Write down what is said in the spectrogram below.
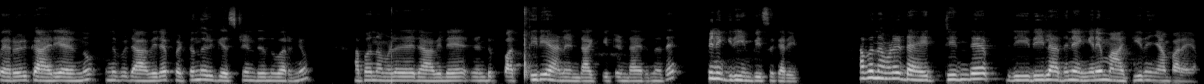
വേറൊരു കാര്യമായിരുന്നു. ഇന്ന് രാവിലെ പെട്ടെന്ന് ഒരു ഗസ്റ്റ് ഉണ്ട് എന്ന് പറഞ്ഞു. അപ്പോൾ നമ്മൾ രാവിലെ രണ്ട് പത്തിരിയാണ് ഉണ്ടാക്കിയിട്ടുണ്ടായിരുന്നത്. പിന്നെ ഗ്രീൻ പീസ് കറിയും. അപ്പോൾ നമ്മൾ ഡയറ്റിന്റെ രീതിയിൽ അതിനെങ്ങനെ മാറ്റിയെന്ന് ഞാൻ പറയാം.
